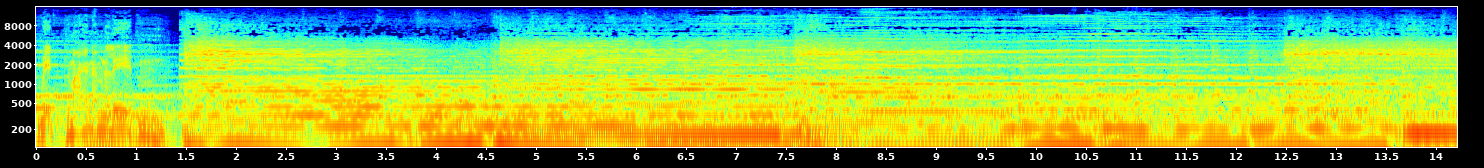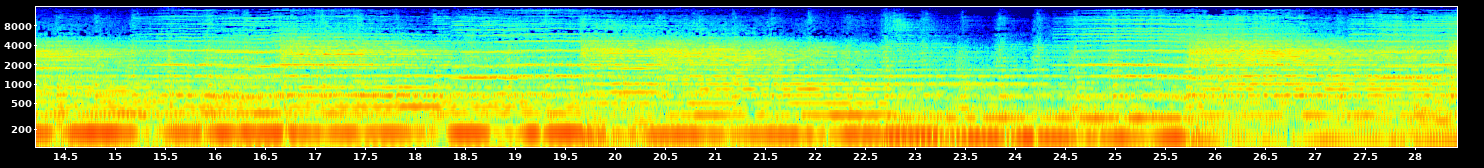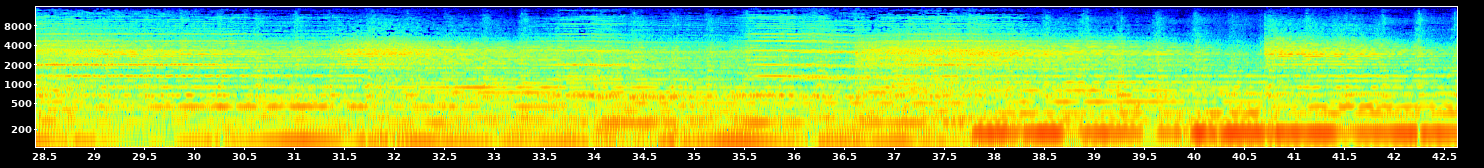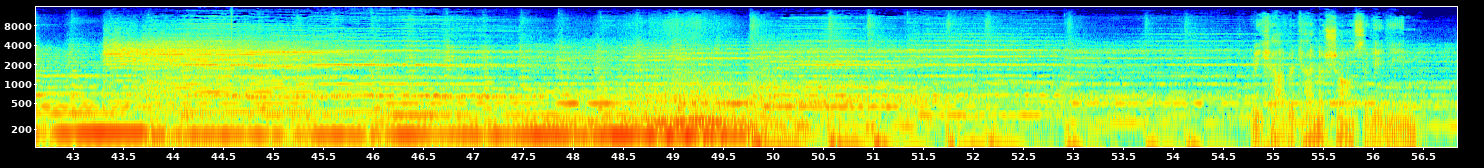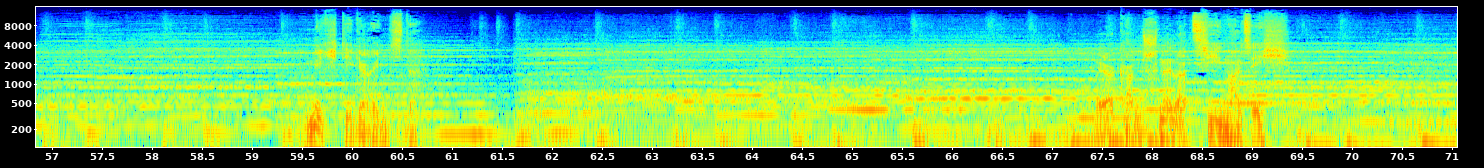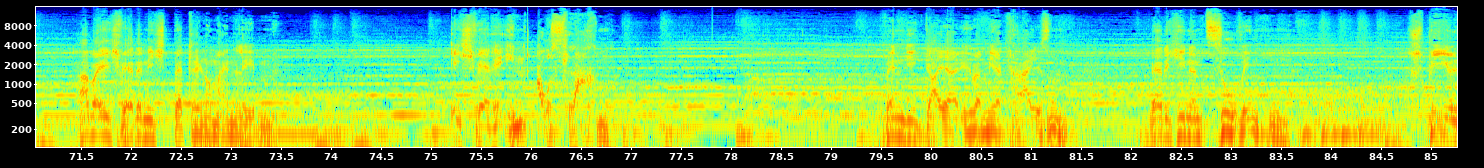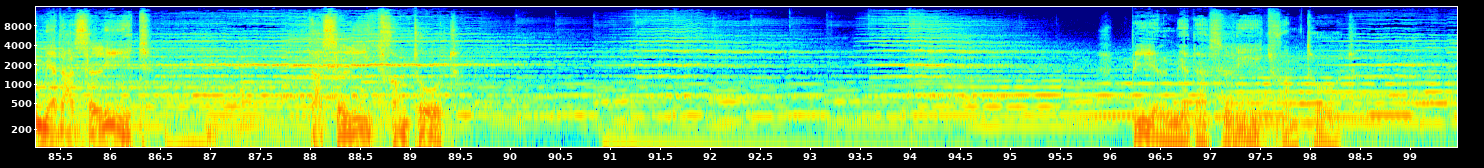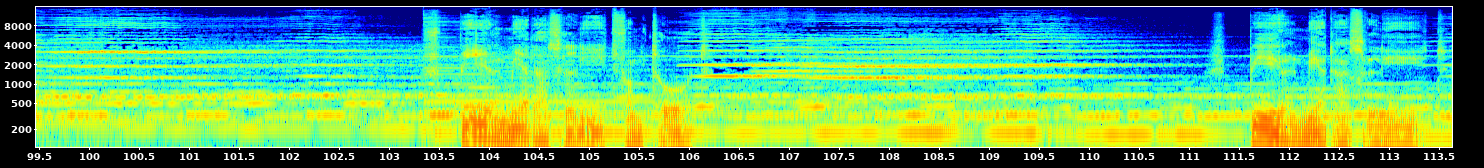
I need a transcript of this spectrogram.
Mit meinem Leben. Ich habe keine Chance gegen ihn. Nicht die geringste. Er kann schneller ziehen als ich. Aber ich werde nicht betteln um mein Leben. Ich werde ihn auslachen. Wenn die Geier über mir kreisen, werde ich ihnen zuwinken. Spiel mir das Lied. Das Lied vom Tod. Spiel mir das Lied vom Tod. Spiel mir das Lied vom Tod. Spiel mir das Lied.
